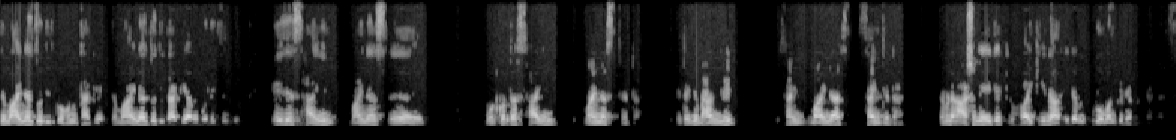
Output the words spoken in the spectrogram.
যে মাইনাস যদি কখনো থাকে মাইনাস যদি থাকে, আমি বলেছি এই যে সাইন মাইনাস মোট কথা সাইন মাইনাস থেটা এটাকে ভাঙলে সাইন মাইনাস সাইন থেটা তার মানে আসলে এটা কি হয় কি না, এটা আমি পুরো মান করে এখন দেখাচ্ছি।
